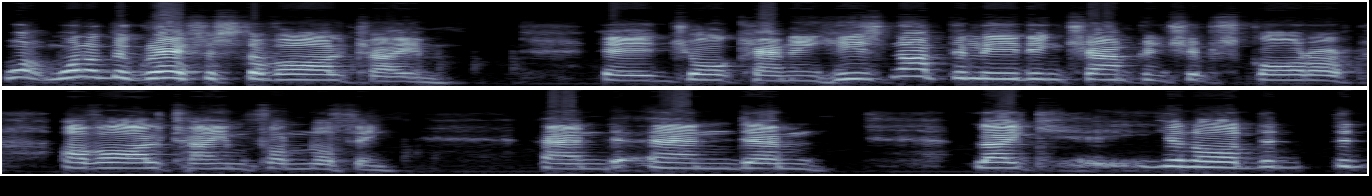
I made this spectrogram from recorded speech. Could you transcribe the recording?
one, one of the greatest of all time, uh, Joe Canning. He's not the leading championship scorer of all time for nothing and and um, like you know the, the,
